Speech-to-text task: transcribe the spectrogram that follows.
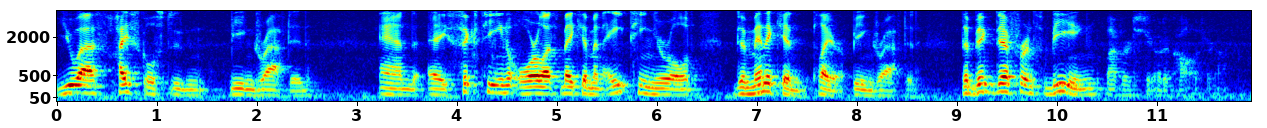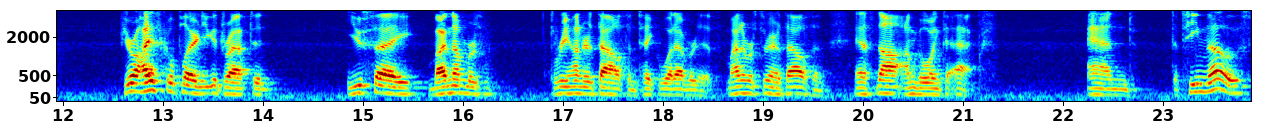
US high school student being drafted and a 16 or let's make him an 18-year-old Dominican player being drafted. The big difference being Leverage to go to college or not. if you're a high school player and you get drafted, you say my number's three hundred thousand. Take whatever it is. My number's three hundred thousand, and if not, I'm going to X. And the team knows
